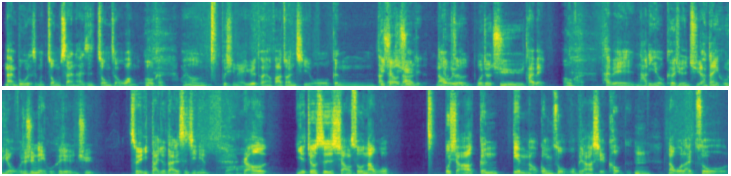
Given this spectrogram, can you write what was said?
南部的什么中山还是中正，我忘了，OK，然后不行嘞，乐团要发专辑，我跟大家一起去，然后我就我就去台北，OK，台北哪里有科学园区？啊？内湖有，我就去内湖科学园区，所以一待就待了十几年。然后也就是想说，那我。不想要跟电脑工作，我不想要写 code，嗯，那我来做，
